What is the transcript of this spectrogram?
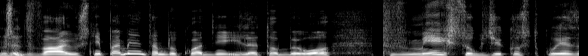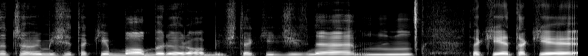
Mhm. dwa, już nie pamiętam dokładnie ile to było, w miejscu, gdzie kostkuje, zaczęły mi się takie bobry robić, takie dziwne, mm, takie, takie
